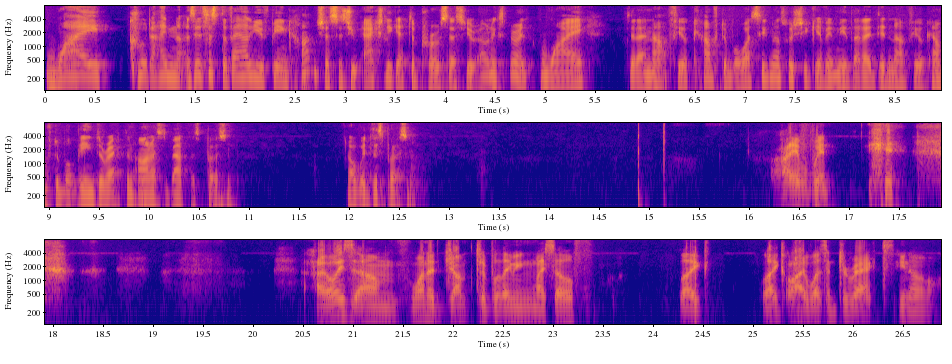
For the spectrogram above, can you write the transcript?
Why could I not? This is the value of being conscious: is you actually get to process your own experience. Why did I not feel comfortable? What signals was she giving me that I did not feel comfortable being direct and honest about this person, or with this person? I went. I always um want to jump to blaming myself, like, like oh I wasn't direct, you know,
